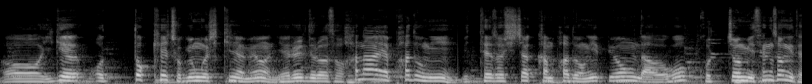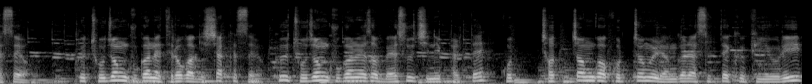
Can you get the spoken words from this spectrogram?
어, 이게 어떻게 적용을 시키냐면 예를 들어서 하나의 파동이 밑에서 시작한 파동이 뿅 나오고 고점이 생성이 됐어요. 그 조정 구간에 들어가기 시작했어요. 그 조정 구간에서 매수 진입할 때 고, 저점과 고점을 연결했을 때 그 비율이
